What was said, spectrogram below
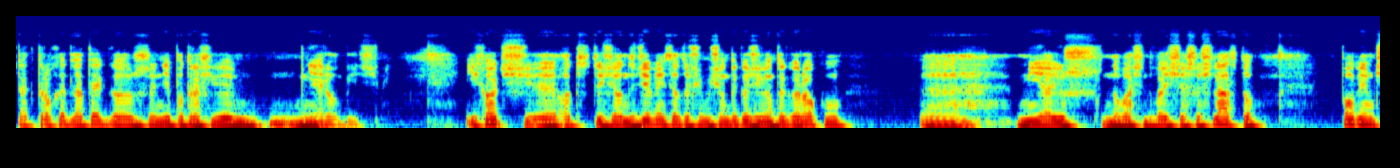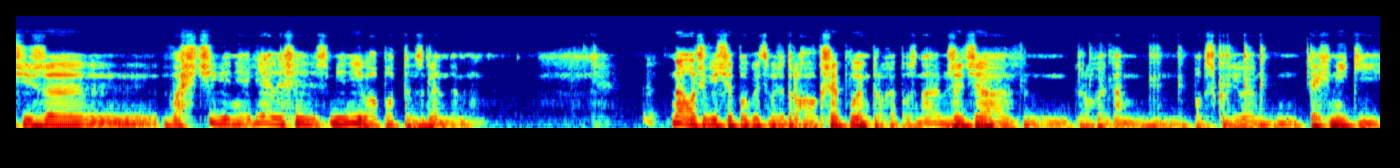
tak trochę dlatego, że nie potrafiłem nie robić. I choć e, od 1989 roku mija już, no właśnie, 26 lat, to powiem Ci, że właściwie niewiele się zmieniło pod tym względem. No, oczywiście powiedzmy, że trochę okrzepłem, trochę poznałem życia, trochę tam podszkoliłem techniki,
